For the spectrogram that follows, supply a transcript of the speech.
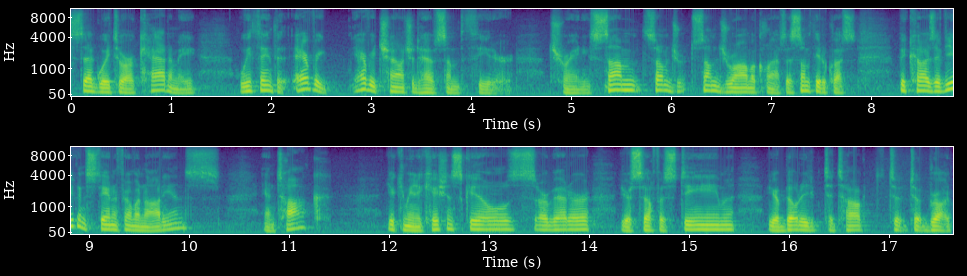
segue to our academy, we think that every, every child should have some theater training, some, some, some drama classes, some theater classes, because if you can stand in front of an audience and talk, your communication skills are better, your self-esteem, your ability to talk to, to broad,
